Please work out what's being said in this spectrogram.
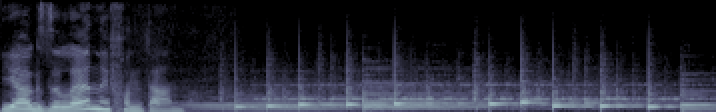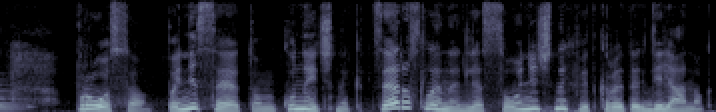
як зелений фонтан. Просо, пенісетум, куничник це рослини для сонячних відкритих ділянок.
